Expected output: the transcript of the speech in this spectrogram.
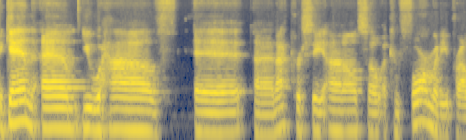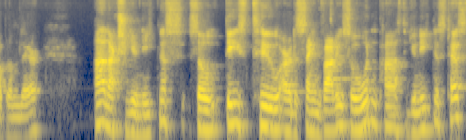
Again, um, you have uh, an accuracy and also a conformity problem there and actually uniqueness. So these two are the same value. So it wouldn't pass the uniqueness test.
